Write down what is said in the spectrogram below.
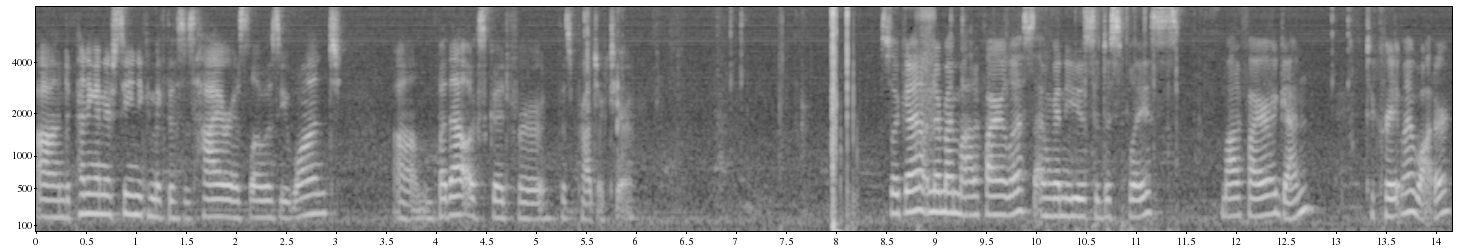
Um, depending on your scene, you can make this as high or as low as you want, um, but that looks good for this project here. So again, under my modifier list, I'm going to use the displace modifier again to create my water.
